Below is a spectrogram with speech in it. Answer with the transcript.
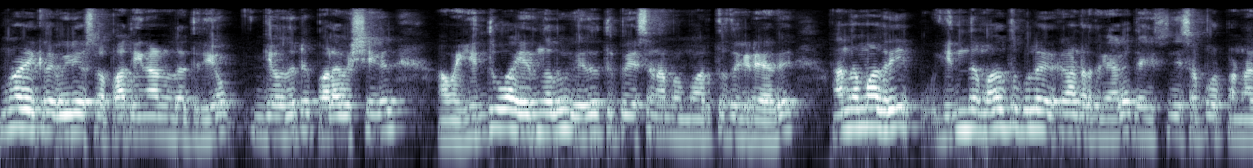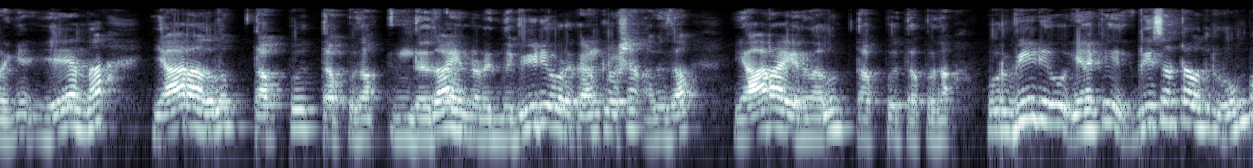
முன்னாடி இருக்கிற வீடியோஸில் பார்த்தீங்கன்னா நல்லா தெரியும். இங்கே வந்துட்டு பல விஷயங்கள் அவன் எதுவாக இருந்தாலும் எதிர்த்து பேச நம்ம மறுத்தது கிடையாது. அந்த மாதிரி இந்த மதத்துக்குள்ளே இருக்கான்றதுக்காக தயவு செஞ்சு சப்போர்ட் பண்ணாதீங்க. ஏன்னா யாராலும் தப்பு தப்பு தான் இந்த தான் என்னோட இந்த வீடியோட கன்க்ளூஷன் அதுதான். யாராக இருந்தாலும் தப்பு தப்பு தான் ஒரு வீடியோ எனக்கு ரீசெண்டாக வந்துட்டு ரொம்ப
